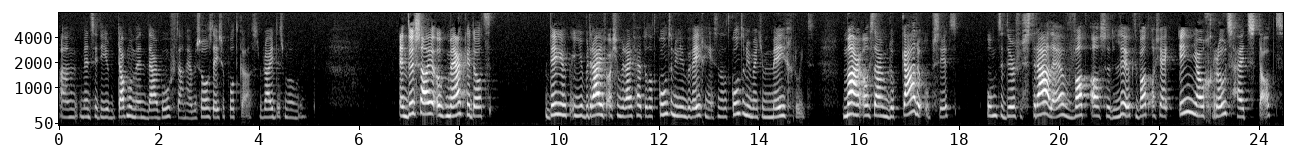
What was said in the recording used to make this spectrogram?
aan mensen die op dat moment daar behoefte aan hebben, zoals deze podcast, Right This Moment. En dus zal je ook merken dat dingen in je bedrijf, als je een bedrijf hebt, dat dat continu in beweging is en dat het continu met je meegroeit. Maar als daar een blokkade op zit om te durven stralen, wat als het lukt, wat als jij in jouw grootsheid stapt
